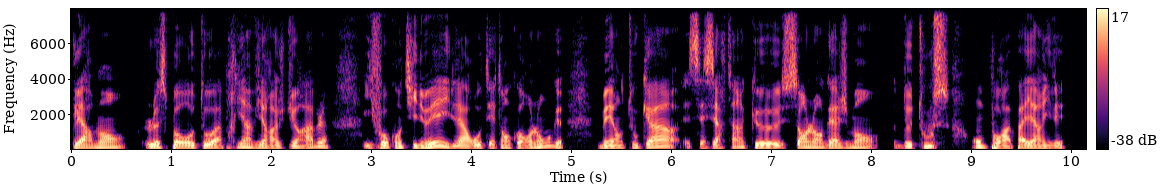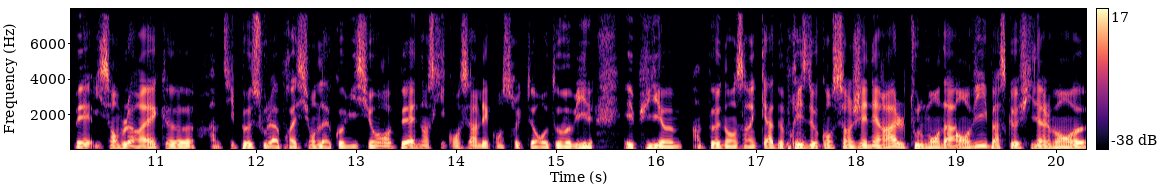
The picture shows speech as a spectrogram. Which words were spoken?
Clairement, le sport auto a pris un virage durable. Il faut continuer. La route est encore longue, mais en tout cas, c'est certain que sans l'engagement de tous, on ne pourra pas y arriver. Mais il semblerait que, un petit peu sous la pression de la Commission européenne en ce qui concerne les constructeurs automobiles, et puis euh, un peu dans un cas de prise de conscience générale, tout le monde a envie parce que finalement, euh,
